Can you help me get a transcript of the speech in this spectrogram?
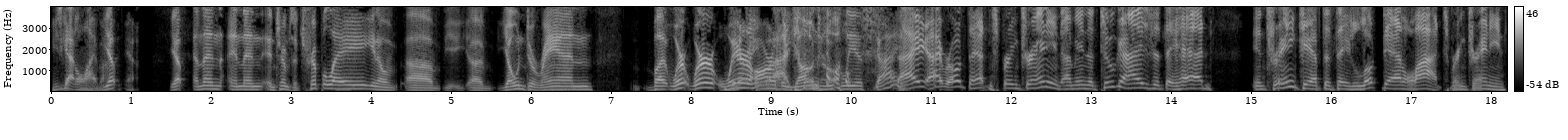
He's got a live arm. Yep. Yeah. Yep, and then and then in terms of AAA, you know, uh, uh, Jhoan Duran, but where where where Really? are I the young nucleus guys? I, I wrote that in spring training. I mean, the two guys that they had in training camp that they looked at a lot spring training,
